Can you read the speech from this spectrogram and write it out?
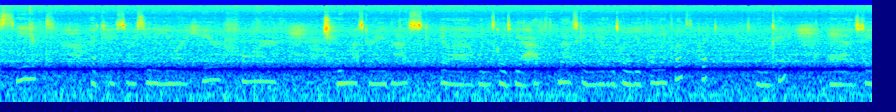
seat. Okay, so I see that you are here for two masquerade masks. Uh, one is going to be a half mask and the other one's going to be a full length mask, correct? Okay. And today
